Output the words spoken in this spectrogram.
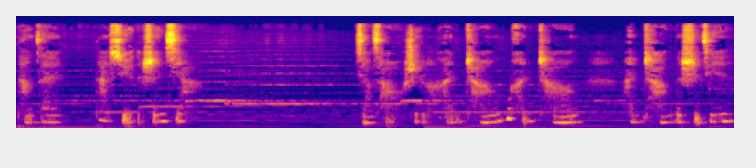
躺在大雪的身下，小草睡了很长很长很长的时间，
